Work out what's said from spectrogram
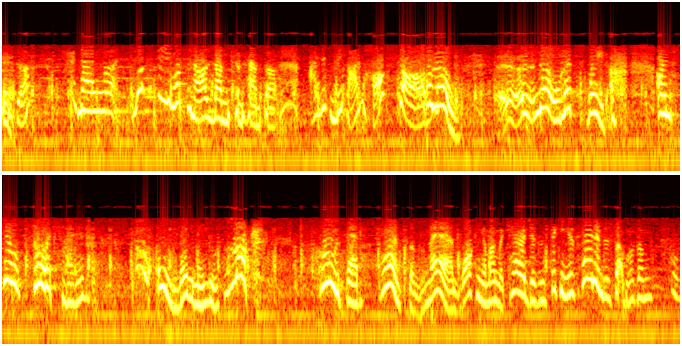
better. Now, uh, let's see what's in our luncheon hamper. I'll admit I'm half starved. Oh, no. Uh, no, let's wait. Uh, I'm still so excited. Oh, Lady Maynooth, look! Who's that handsome man walking among the carriages and sticking his head into some of them? Oh,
